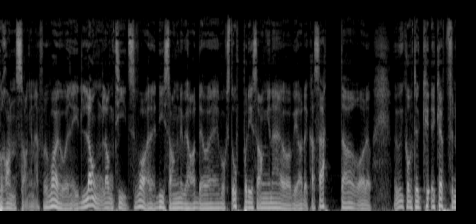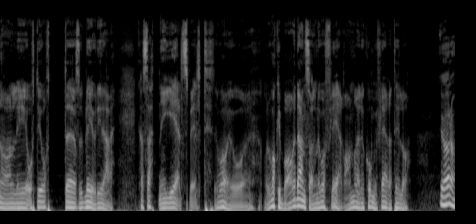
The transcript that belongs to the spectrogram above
Brann-sangene. For det var jo i lang, lang tid så var det de sangene vi hadde, og jeg vokste opp på de sangene, og vi hadde kassetter, og det, vi kom til cu- cupfinalen i 88, så ble jo de der kassettene ihjelspilt. Det var jo Og det var ikke bare den sangen, det var flere andre. Det kom jo flere til òg. Ja da.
